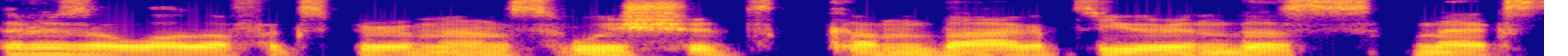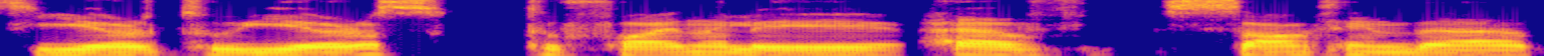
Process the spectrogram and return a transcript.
there is a lot of experiments we should conduct during this next year, two years to finally have something that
